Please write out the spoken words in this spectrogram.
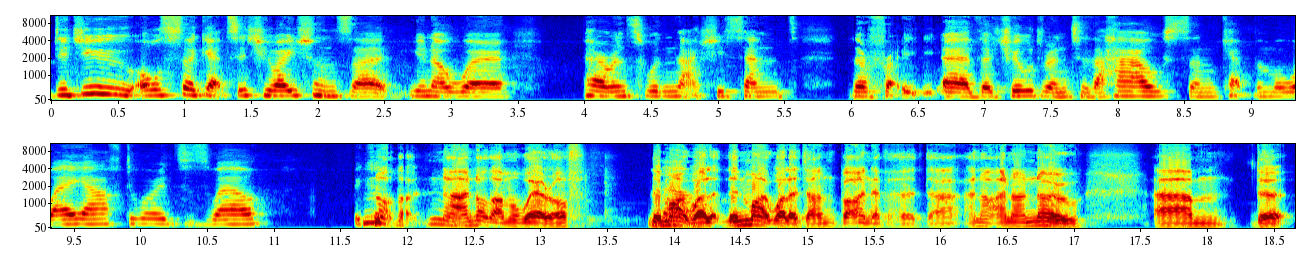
Did you also get situations that you know where parents wouldn't actually send their uh, their children to the house and kept them away afterwards as well? Because Not that, no, not that I'm aware of. They No. might well, they might well have done, but I never heard that. And I, and I know um, that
